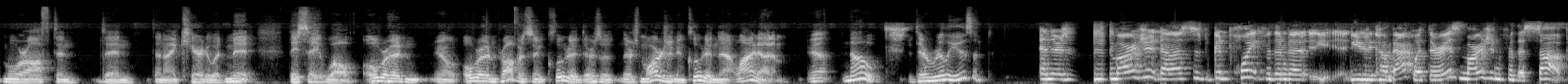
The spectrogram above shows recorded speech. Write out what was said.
more often than than I care to admit, they say, well, overhead and you know overhead and profits included. There's a there's margin included in that line item. Yeah, no, there really isn't. And there's margin. Now that's a good point for them to you to come back with. There is margin for the sub,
